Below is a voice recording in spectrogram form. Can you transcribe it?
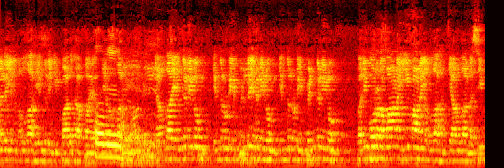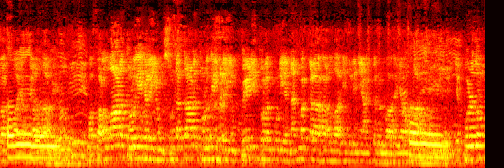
நிலையில் அல்லாஹ் எங்களை நீ பாதுகாப்பாயா அல்லாஹ். எங்களிலும் எங்களுடைய பிள்ளைகளிலும் எங்களுடைய பெண்களிலும் பரிபூரணமான ஈமானை அல்லாஹ் அல்லாஹ் நசீபாக்குவாயா. பரவான தொழுகைகளையும் சுண்ணத்தான தொழுகைகளையும் பேணி தொழக்கூடிய நன்மக்களாக அல்லாஹ் எங்களை நீ ஆக்கருள்வாக யா அல்லாஹ். எப்பொழுதும்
